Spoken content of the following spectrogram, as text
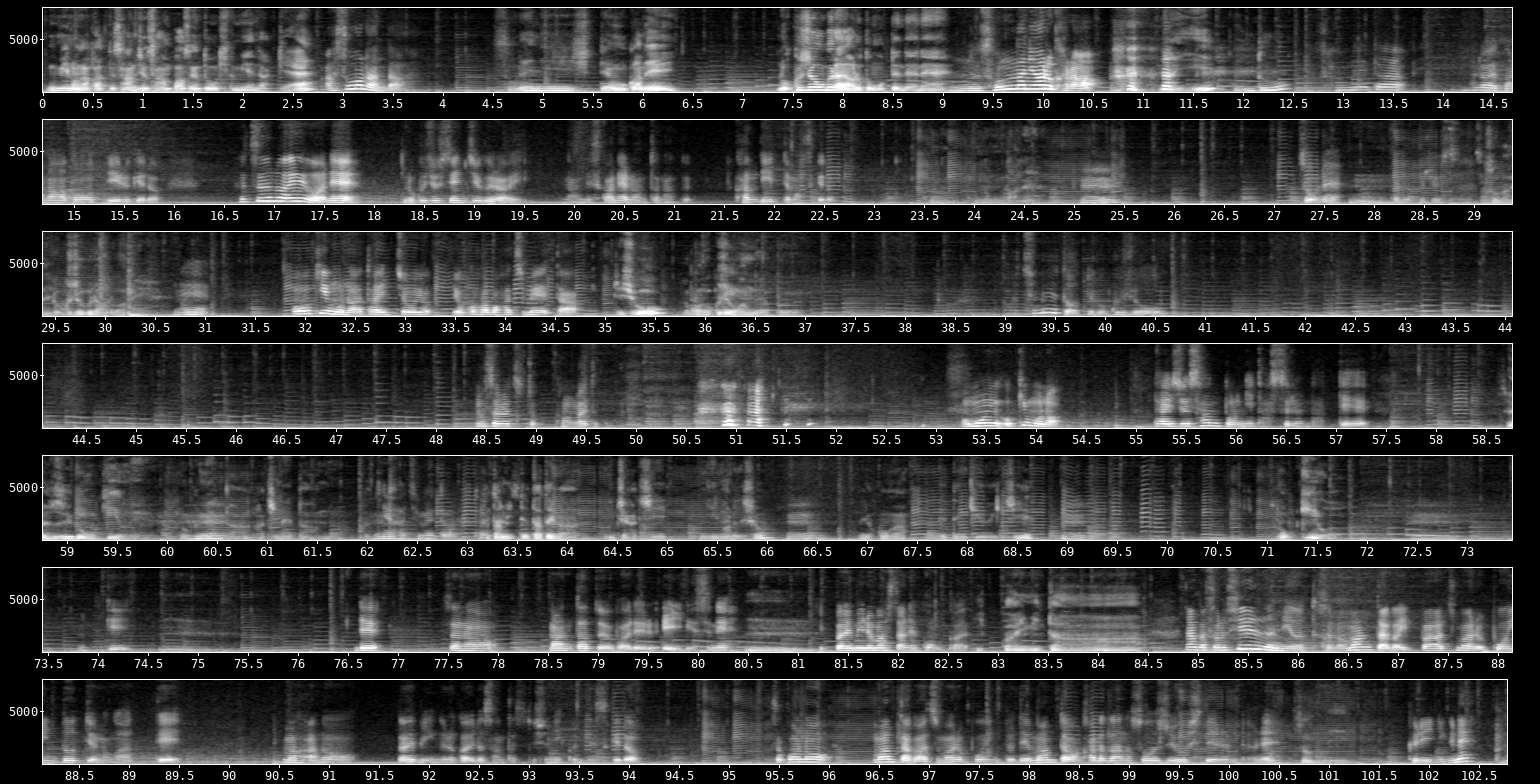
海の中って33%大きく見えんだっけ？あそうなんだ。それにしても僕はね6畳ぐらいあると思ってんだよね。うんそんなにあるかな。ない？本3メーターぐらいかなと思っているけど普通の A はね60センチぐらいなんですかねなんとなく。勘で言ってますけど。当こんねうん。そうね。うん。60センそうだね6畳ぐらいあるわね。チねえ。大きいものは体長よ横幅8メーター。でしょ？やっぱ6畳あんだよやっぱ。8メーターって6畳まあそれはちょっと考えとこう。重い置物体重3トンに達するんだって。それずいぶん大きいよね。6メーター、8メーター？あんのね8メーター。畳って縦が1820でしょ？うん。で横が0.91うん。大きいよ、うん。大きい。でそのマンタと呼ばれるエイですね。うん、うんいっぱい見れましたね今回。いっぱい見た。なんかそのシーズンによってそのマンタがいっぱい集まるポイントっていうのがあってまああのダイビングのガイドさんたちと一緒に行くんですけどそこのマンタが集まるポイントでマンタは体の掃除をしてるんだよね。そうね、クリーニングね。うん、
